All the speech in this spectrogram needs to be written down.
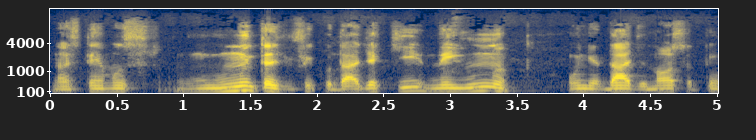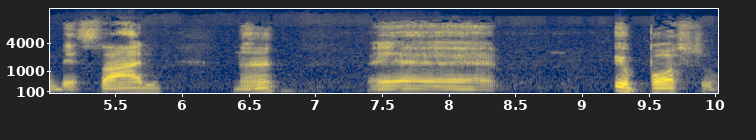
Nós temos muita dificuldade aqui, nenhuma unidade nossa tem berçário, né? É, eu posso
